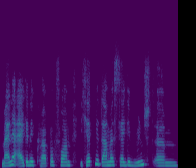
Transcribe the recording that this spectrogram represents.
meine eigene Körperform, ich hätte mir damals sehr gewünscht, ähm,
